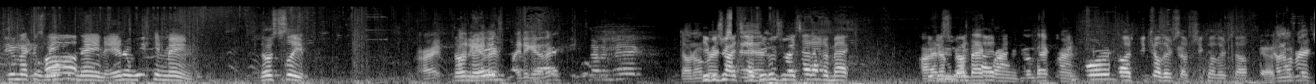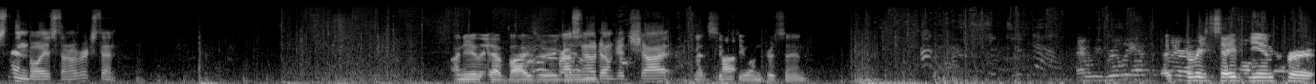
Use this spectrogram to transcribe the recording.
Weak in main, and a weak oh. in main. No sleep. All right. No Play together. nade. Play together. He's got a mech. Don't Deva's right side. overextend. Deva's right side out of mech. Alright, I'm going right back side. Ryan, going back Ryan. Four. Oh, she killed herself. She killed herself. Don't overextend, boys. Don't overextend. I nearly have visor again. Cross no. Don't get shot. At 61%. And we really have to Make sure we save walls. DM for.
